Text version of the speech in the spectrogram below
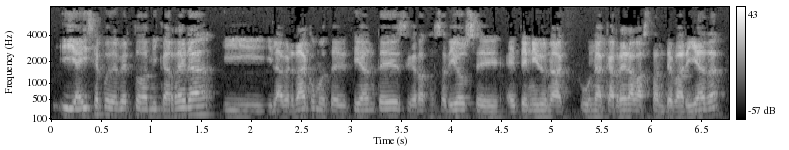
Y ahí se puede ver toda mi carrera y, y la verdad, como te decía antes, gracias a Dios eh, he tenido una, una carrera bastante variada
